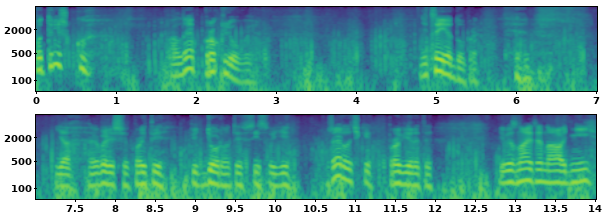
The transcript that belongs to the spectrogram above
потрішку, але прокльовує. І це є добре. Я вирішив пройти, піддьорнути всі свої жерлички, провірити. І ви знаєте, на одній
